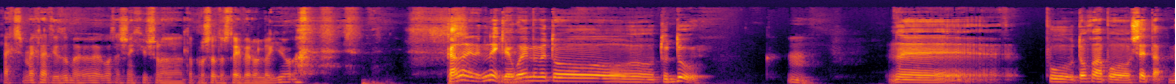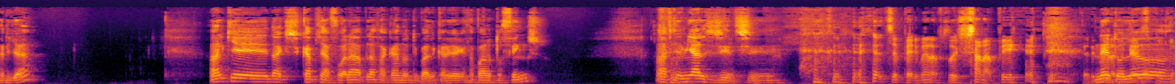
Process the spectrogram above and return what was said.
Εντάξει, μέχρι να τη δούμε, βέβαια, εγώ θα συνεχίσω να τα προσθέτω στο υπερολογίο. Καλά, ναι, και εγώ είμαι με το to do. Ε, που το έχω από setup μεριά αν και εντάξει, κάποια φορά απλά θα κάνω την παλικαριά και θα πάρω το Things. Αυτή είναι μια άλλη συζήτηση. Σε περιμένω, αυτό το έχεις ξαναπεί. ναι, το λέω,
